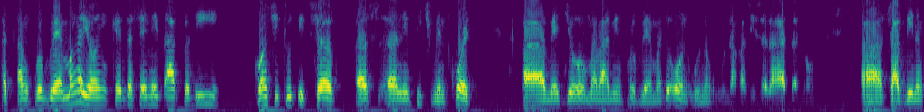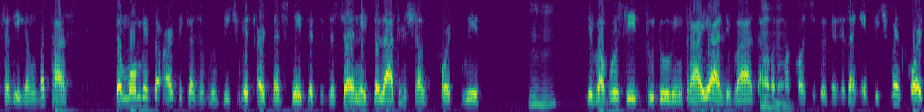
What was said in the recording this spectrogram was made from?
At ang problema ngayon, can the Senate actually constitute itself as an impeachment court? Ah, medyo maraming problema doon. Unang-una kasi sa lahat, ano, ah, sabi ng saligang batas, the moment the articles of impeachment are transmitted to the Senate, the latter shall forthwith Mhm. di ba, proceed to doing trial, di ba? Dapat Opo. mag-constitute na silang impeachment court.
